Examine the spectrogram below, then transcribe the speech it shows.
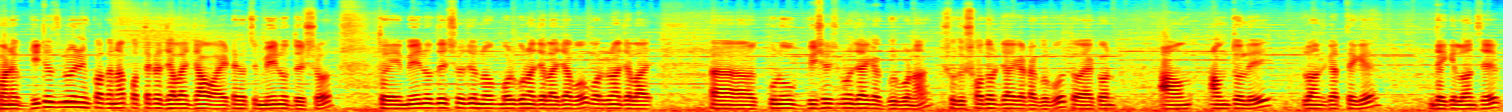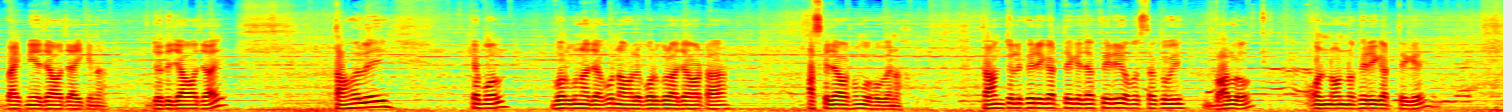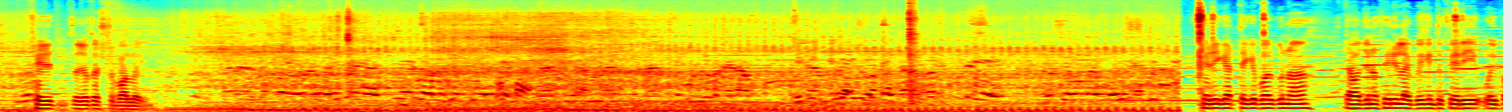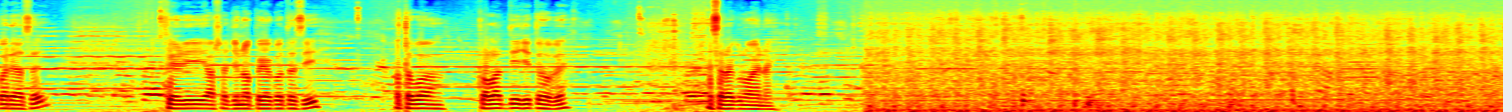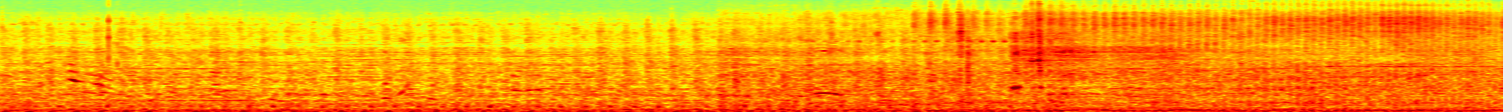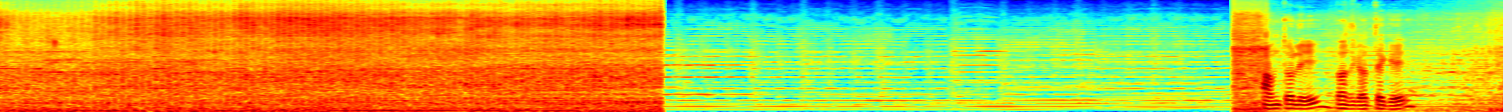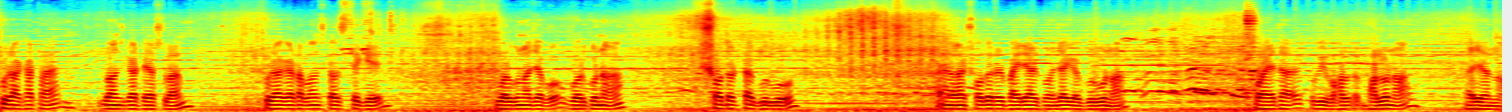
মানে ডিটেলসগুলো নিয়ে কথা না, প্রত্যেকটা জেলায় যাওয়া এটা হচ্ছে মেন উদ্দেশ্য। তো এই মেন উদ্দেশ্যের জন্য বরগুনা জেলায় যাব। বরগুনা জেলায় কোনো বিশেষ কোনো জায়গা ঘুরবো না। শুধু সদর জায়গাটা ঘুরবো। তো এখন আম, আমতলি লঞ্চঘাট থেকে দেখি লঞ্চে বাইক নিয়ে যাওয়া যায় কি না যদি যাওয়া যায়, তাহলেই কেবল বরগুনা যাব। না হলে বরগুনা যাওয়াটা আজকে যাওয়া সম্ভব হবে না। আমতলি ফেরিঘাট থেকে যা ফেরির অবস্থা খুবই ভালো, অন্য অন্য ফেরিঘাট থেকে ফেরি তো যথেষ্ট ভালোই। ফেরিঘাট থেকে বরগুনা যাওয়ার জন্য ফেরি লাগবে, কিন্তু ফেরি ওই পারে আছে। ফেরি আসার জন্য অপেক্ষা করতেছি, অথবা ট্রলার দিয়ে যেতে হবে, এছাড়া কোনো হয় নাই। আমতলি লঞ্চঘাট থেকে পুরাঘাটা লঞ্চঘাটে আসলাম। পুরাঘাটা লঞ্চ কাছ থেকে বরগুনা যাব। বরগুনা সদরটা ঘুরব। সদরের বাইরে আর কোনো জায়গায় ঘুরবো না। ওয়েদার খুবই ভালো ভালো না, তাই জন্য।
